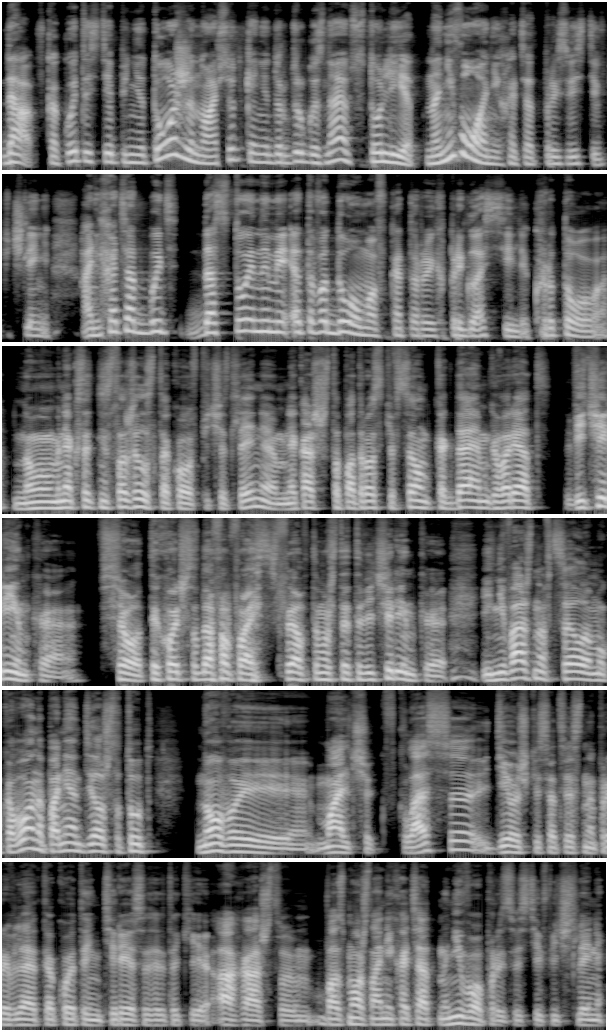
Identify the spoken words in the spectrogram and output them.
да, в какой-то степени тоже, но все-таки они друг друга знают сто лет. На него они хотят произвести впечатление. Они хотят быть достойными этого дома, в который их пригласили, крутого. Ну, у меня, кстати, не сложилось такого впечатления. Мне кажется, что подростки в целом, когда им говорят, говорят «вечеринка», все, ты хочешь туда попасть, потому что это вечеринка. И неважно в целом у кого, но понятное дело, что тут новый мальчик в классе, девочки, соответственно, проявляют какой-то интерес, и такие, ага, что, возможно, они хотят на него произвести впечатление.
